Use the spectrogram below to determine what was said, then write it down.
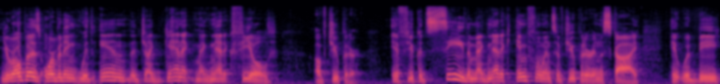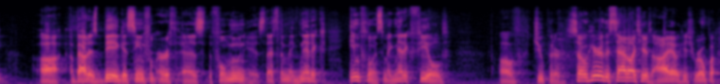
Europa is orbiting within the gigantic magnetic field of Jupiter. If you could see the magnetic influence of Jupiter in the sky, it would be uh, about as big as seen from Earth as the full moon is. That's the magnetic influence, the magnetic field of Jupiter. So here are the satellites. Here's Io, here's Europa.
